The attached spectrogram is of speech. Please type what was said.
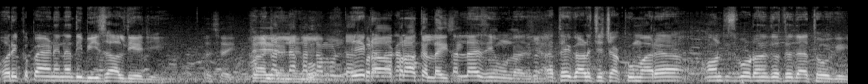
ਔਰ ਇੱਕ ਭੈਣ ਇਹਨਾਂ ਦੀ 20 ਸਾਲ ਦੀ ਹੈ ਜੀ। ਅੱਛਾ ਜੀ। ਕੱਲਾ ਕੱਲਾ ਮੁੰਡਾ। ਇਹ ਭਰਾ- ਭਰਾ ਇਕੱਲਾ ਹੀ ਸੀ। ਇਕੱਲਾ ਹੀ ਸੀ ਮੁੰਡਾ ਜੀ। ਇੱਥੇ ਗਲ 'ਚ ਚਾਕੂ ਮਾਰਿਆ ਔਨ ਦੀ ਸਪੋਟ ਉਹਨਾਂ ਦੀ ਉੱਥੇ ਡੈਥ ਹੋ ਗਈ।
